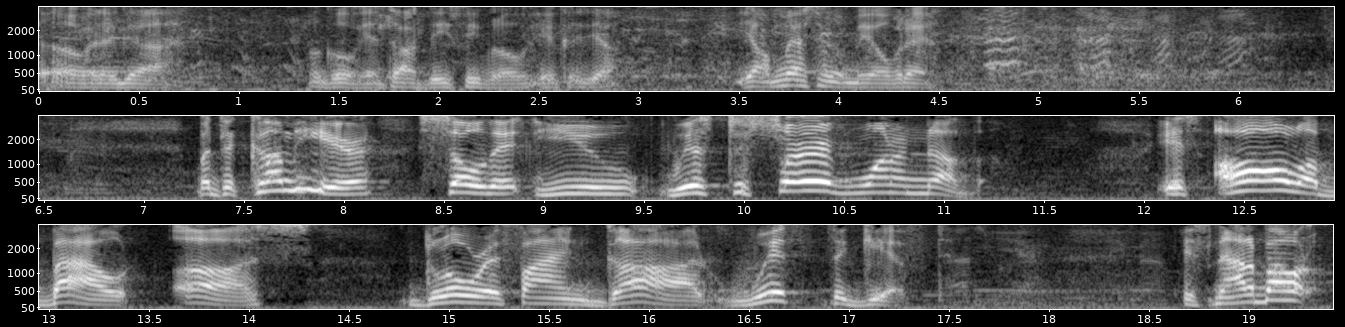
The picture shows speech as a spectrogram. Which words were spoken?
oh my God! I'll go over here and talk to these people over here because y'all y'all messing with me over there but to come here so that you wish to serve one another. It's all about us glorifying God with the gift. It's not about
